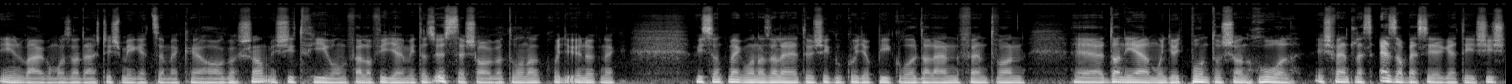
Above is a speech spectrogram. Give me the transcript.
én vágom az adást, és még egyszer meg kell hallgassam, és itt hívom fel a figyelmét az összes hallgatónak, hogy önöknek viszont megvan az a lehetőségük, hogy a PIK oldalán fent van Eh, Dani elmondja, hogy pontosan hol, és fent lesz ez a beszélgetés is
